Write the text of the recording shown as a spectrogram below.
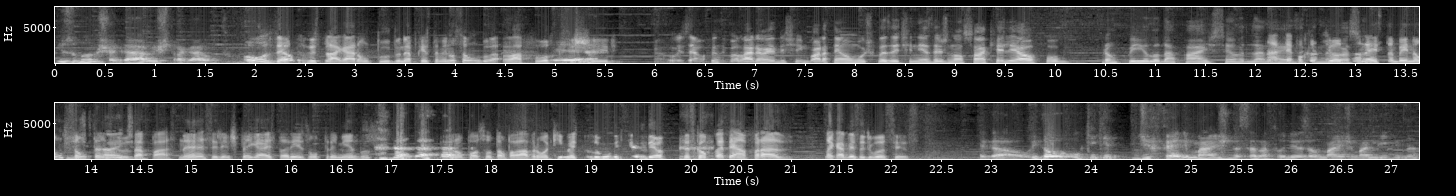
e os humanos chegaram e estragaram tudo. Ou os elfos estragaram tudo, né? Porque eles também não são lá flor É. que cheire. Os elfos de Golarion, eles, embora tenham múltiplas etnias, eles não são aquele elfo tranquilo, da paz, Senhor dos Ah, Anéis. até porque os Senhor dos Anéis também não são distante, tranquilos da paz, né? Se a gente pegar a história, eles são tremendos. Eu não posso soltar um palavrão aqui, mas todo mundo entendeu. Vocês completem a frase na cabeça de vocês. Legal. Então, o que, que difere mais dessa natureza mais maligna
